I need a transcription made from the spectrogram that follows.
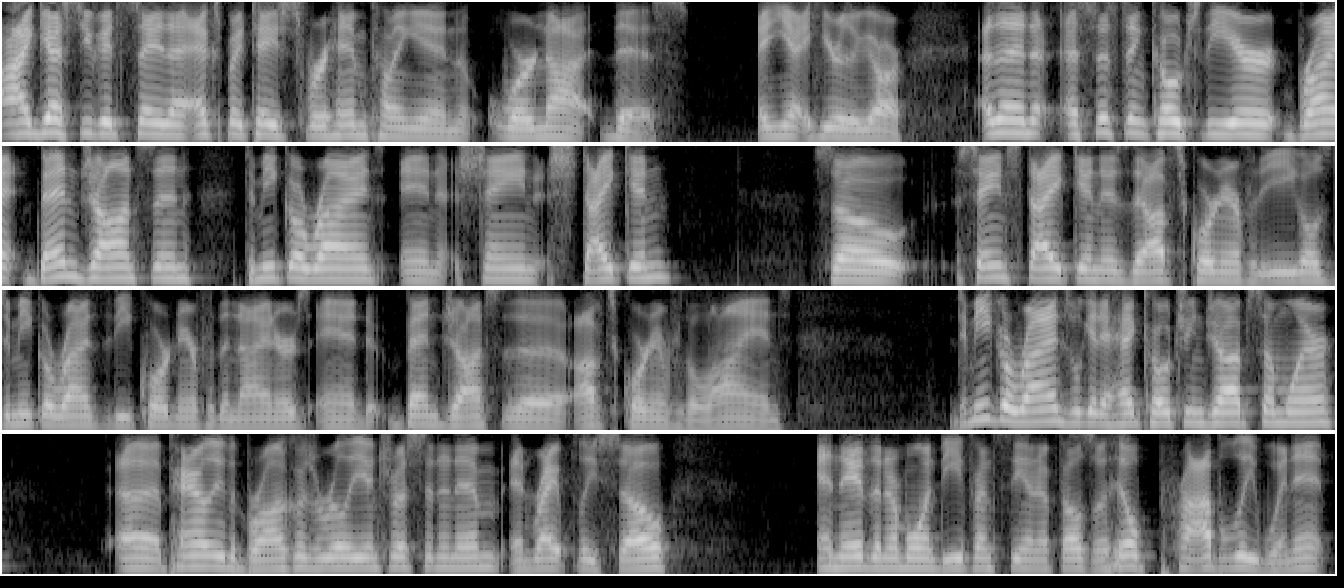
I guess you could say that expectations for him coming in were not this, and yet here they are. And then assistant coach of the year, Brian Ben Johnson, DeMeco Ryans, and Shane Steichen. So Shane Steichen is the offensive coordinator for the Eagles. DeMeco Ryans the D coordinator for the Niners, and Ben Johnson the offensive coordinator for the Lions. DeMeco Ryans will get a head coaching job somewhere. Uh, apparently, the Broncos are really interested in him, and rightfully so. And they have the number one defense in the NFL, so he'll probably win it.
